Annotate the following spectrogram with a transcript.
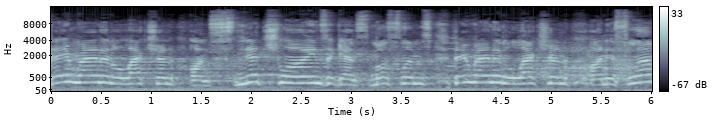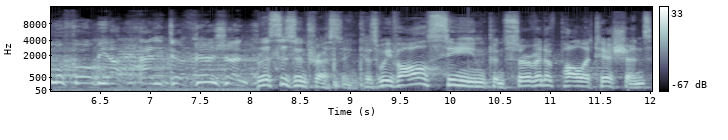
They ran an election on snitch lines against Muslims. They ran an election on Islamophobia and division. This is interesting because we've all seen conservative politicians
